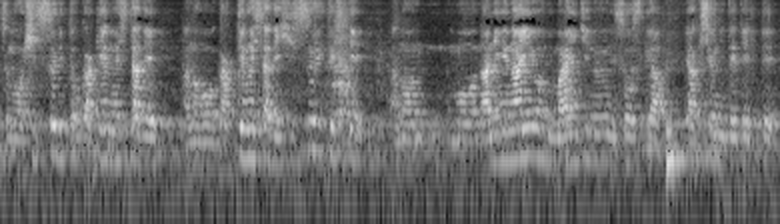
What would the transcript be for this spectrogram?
その、ひっそりと崖の下で、あの、崖の下でひっそりとして、あの、もう何気ないように毎日のように宗介は役所に出てきて、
